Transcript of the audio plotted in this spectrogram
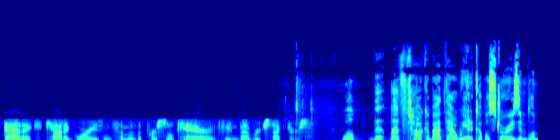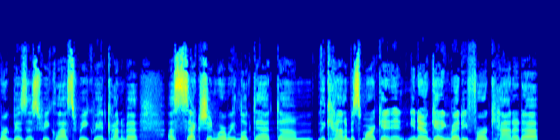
static categories in some of the personal care and food and beverage sectors. Well, th- let's talk about that. We had a couple stories in Bloomberg Business Week last week. We had kind of a, a section where we looked at um, the cannabis market and, you know, getting ready for Canada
